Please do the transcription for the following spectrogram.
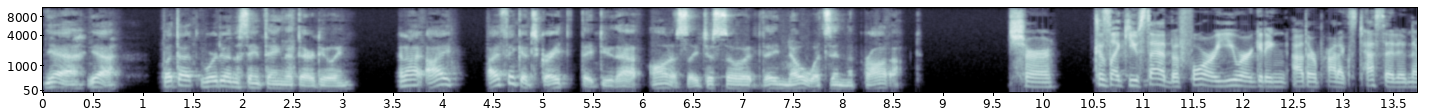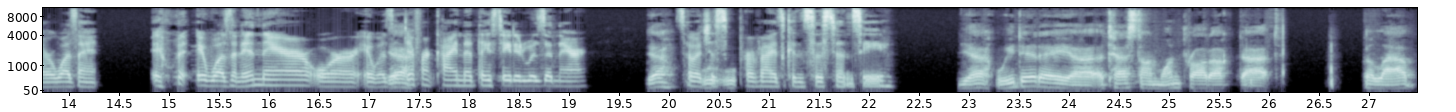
Yeah, yeah, but that we're doing the same thing that they're doing, and I I I think it's great that they do that. Honestly, just so it, they know what's in the product. Sure. Because, like you said before, you were getting other products tested and there wasn't, it, it wasn't in there or it was yeah. a different kind that they stated was in there. Yeah. So it just we, provides consistency. Yeah. We did a, uh, a test on one product that the lab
